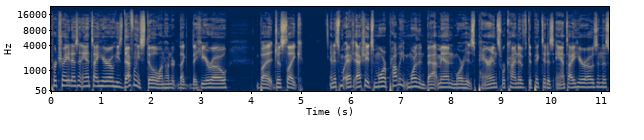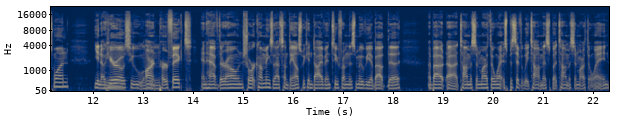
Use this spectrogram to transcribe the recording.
portrayed as an anti-hero. He's definitely still 100 like the hero, but just like, and it's more actually it's more probably more than Batman. More his parents were kind of depicted as anti-heroes in this one. You know, Mm, heroes who aren't mhm. perfect and have their own shortcomings, and that's something else we can dive into from this movie about the about uh, Thomas and Martha Wayne, specifically Thomas, but Thomas and Martha Wayne.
